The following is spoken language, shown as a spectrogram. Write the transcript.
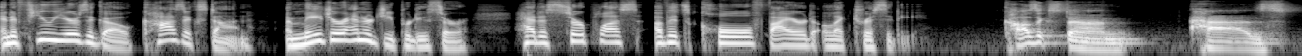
And a few years ago, Kazakhstan, a major energy producer, had a surplus of its coal fired electricity. Kazakhstan has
